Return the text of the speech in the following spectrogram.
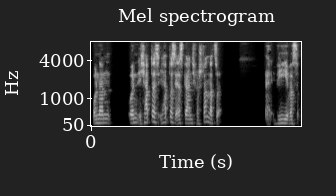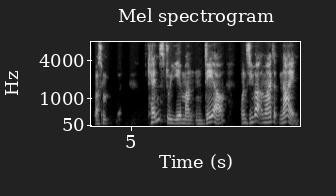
Und dann, und ich habe das, ich habe das erst gar nicht verstanden. Dazu, äh, wie, was, was, kennst du jemanden, der? Und sie war, meinte, nein.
